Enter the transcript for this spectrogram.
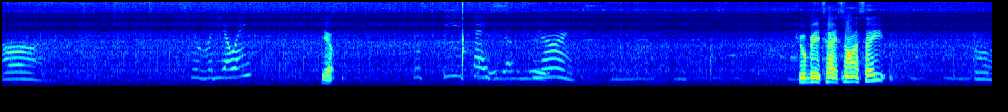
Oh. You're videoing? Yep. This speed tastes nice. Your beer tastes nice, eat? Oh,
